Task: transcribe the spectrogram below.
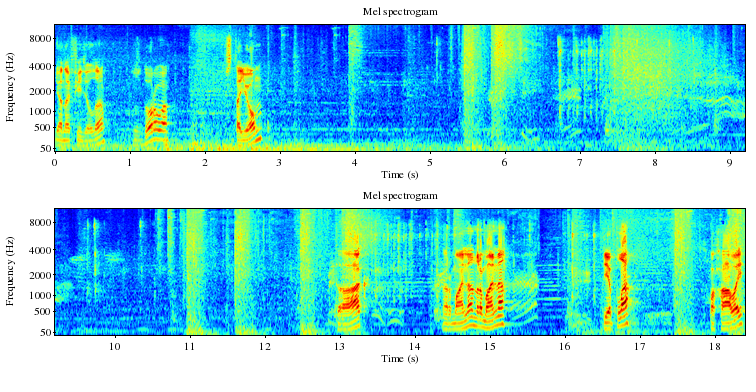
Я нафидел, да? Здорово. Встаем. Так. Нормально, нормально. Пепла. Похавай.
